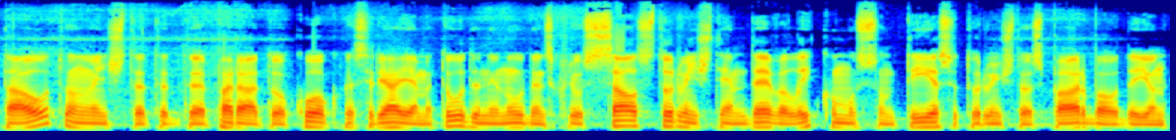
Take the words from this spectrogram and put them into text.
tautu, un viņš tad, tad parāda to koku, kas ir jāiemet ūdeni, un ūdens kļūst sals, tur viņš tiem deva likumus un tiesu, tur viņš tos pārbaudīja. Un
